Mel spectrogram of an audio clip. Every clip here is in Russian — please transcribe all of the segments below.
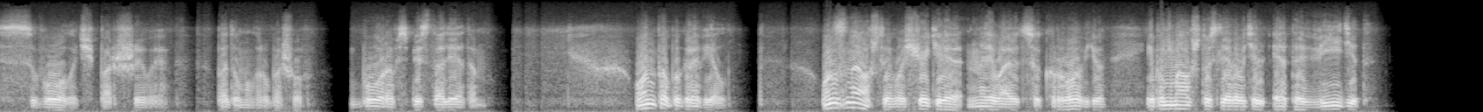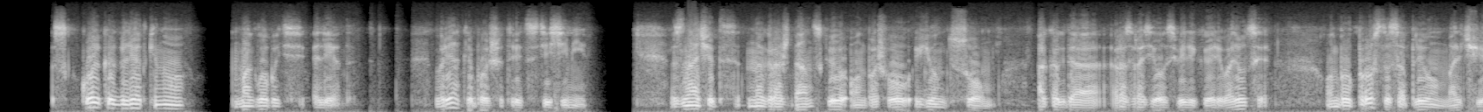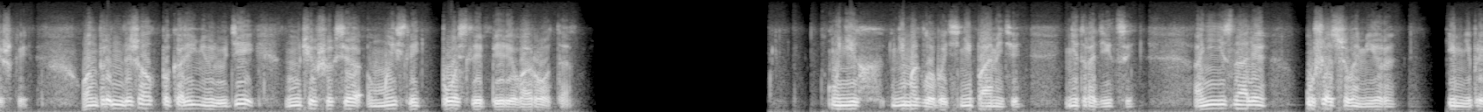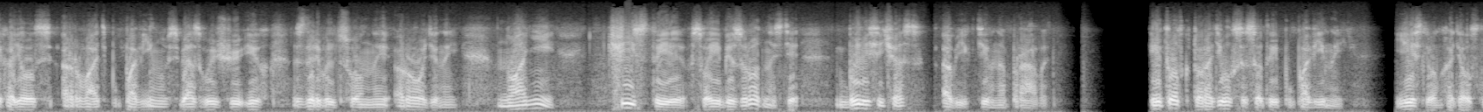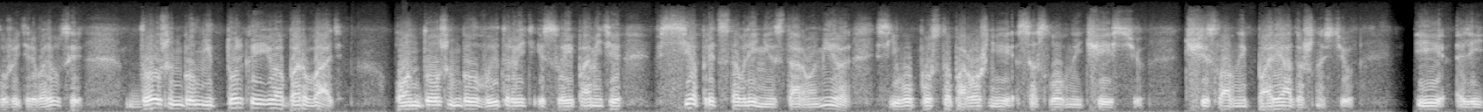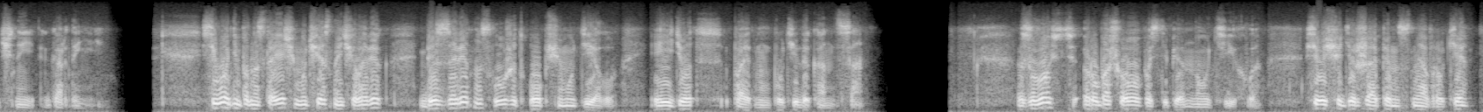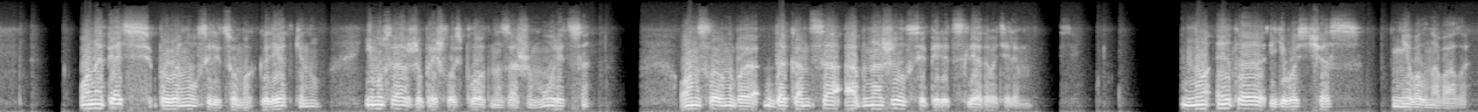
«Сволочь паршивая», — подумал Рубашов. «Боров с пистолетом». Он побагровел. Он знал, что его щеки наливаются кровью, и понимал, что следователь это видит. Сколько Глеткину могло быть лет? Вряд ли больше 37. Значит, на гражданскую он пошел юнцом, а когда разразилась Великая революция, он был просто сопливым мальчишкой. Он принадлежал к поколению людей, научившихся мыслить после переворота. У них не могло быть ни памяти, ни традиций. Они не знали ушедшего мира, им не приходилось рвать пуповину, связывающую их с дореволюционной родиной. Но они, чистые в своей безродности, были сейчас объективно правы. И тот, кто родился с этой пуповиной, если он хотел служить революции, должен был не только ее оборвать, он должен был вытравить из своей памяти все представления старого мира с его пустопорожней сословной честью, тщеславной порядочностью, и личной гордыней. Сегодня по-настоящему честный человек беззаветно служит общему делу и идет по этому пути до конца. Злость Рубашова постепенно утихла. Все еще держа пенсне в руке, он опять повернулся лицом к Глеткину. Ему сразу же пришлось плотно зажмуриться. Он словно бы до конца обнажился перед следователем. Но это его сейчас не волновало.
